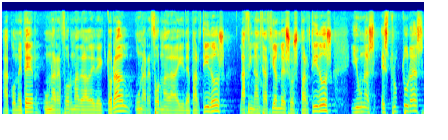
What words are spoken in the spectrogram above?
acometer una reforma de la ley electoral, una reforma de la ley de partidos, la financiación de esos partidos y unas estructuras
